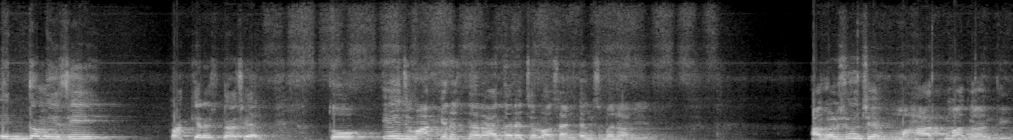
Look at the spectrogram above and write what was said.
એકદમ ઇઝી વાક્યરચના છે. તો એ જ વાક્યરચનાના આધારે ચલો આ સેન્ટેન્સ બનાવીએ. આગળ શું છે? મહાત્મા ગાંધી.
